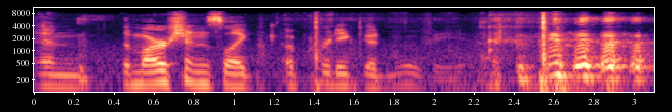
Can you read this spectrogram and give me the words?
and The Martian's like a pretty good movie,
